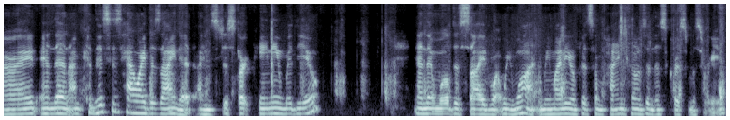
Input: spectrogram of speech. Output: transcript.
All right. And then I'm, this is how I design it. I just start painting with you. And then we'll decide what we want. We might even put some pine cones in this Christmas wreath.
